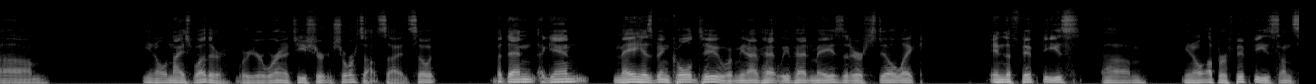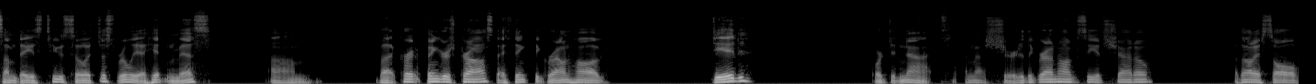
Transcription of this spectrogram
um, you know, nice weather where you're wearing a t-shirt and shorts outside. So, but then again, May has been cold too. I mean, I've had we've had Mays that are still like in the 50s, um, you know, upper 50s on some days too. So it's just really a hit and miss. Um, but fingers crossed. I think the groundhog did or did not. I'm not sure. Did the groundhog see its shadow? I thought I saw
